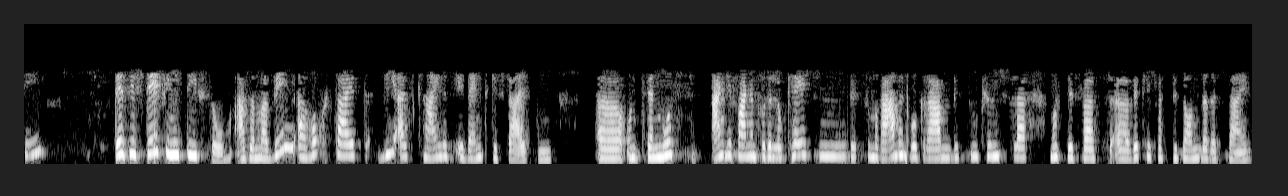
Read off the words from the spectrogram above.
sein? Das ist definitiv so. Also man will eine Hochzeit wie als kleines Event gestalten. Äh, und dann muss, angefangen von der Location bis zum Rahmenprogramm, bis zum Künstler, muss das was, äh, wirklich was Besonderes sein.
